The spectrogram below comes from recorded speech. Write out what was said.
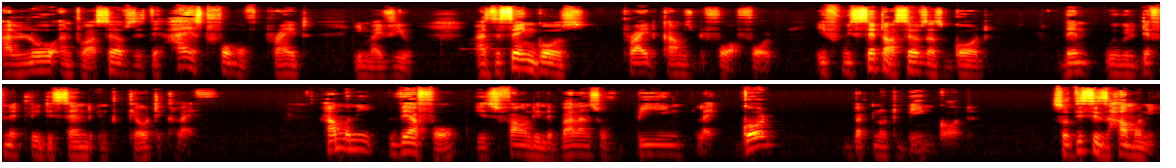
a law unto ourselves is the highest form of pride, in my view. As the saying goes, pride comes before a fall. If we set ourselves as God, then we will definitely descend into chaotic life. Harmony, therefore, is found in the balance of being like God but not being God. So, this is harmony.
